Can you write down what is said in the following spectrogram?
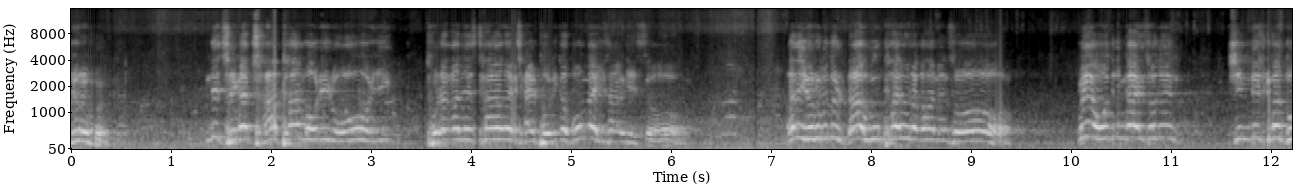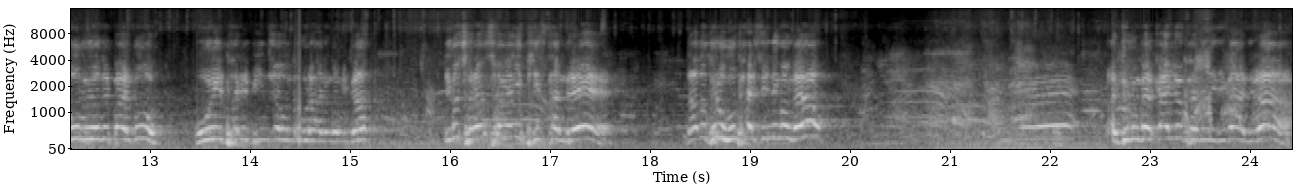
여러분, 근데 제가 좌파 머리로 이 돌아가는 상황을 잘 보니까 뭔가 이상한 게 있어. 아니 여러분들 나 우파요라고 하면서 왜 어딘가에서는 김대중과 노무현을 빨고 5.18을 민주화운동으로 하는 겁니까? 이거 저랑 성향이 비슷한데 나도 그럼 우파할 수 있는 건가요? 아, 누군가를 깔려고 하는 얘기가 아니라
